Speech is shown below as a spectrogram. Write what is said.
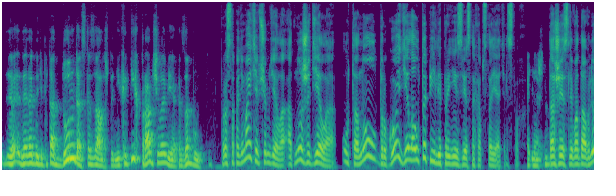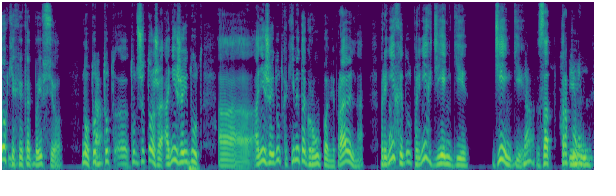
депутат Дунда сказал, что никаких прав человека, забудьте. Просто понимаете, в чем дело? Одно же дело утонул, другое дело утопили при неизвестных обстоятельствах. Конечно. Даже если вода в легких, и как бы и все. Ну, тут, Да. тут, э, тут же тоже, они же идут, а, они же идут какими-то группами, правильно? При них идут, при них деньги. Деньги Да, за тропу. Именно.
